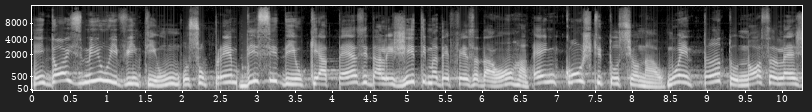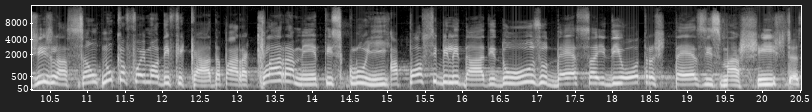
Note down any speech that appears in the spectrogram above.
Em 2021, o Supremo decidiu que a tese da legítima defesa da honra é inconstitucional. No entanto, nossa legislação nunca foi modificada para claramente excluir a possibilidade possibilidade do uso dessa e de outras teses machistas,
